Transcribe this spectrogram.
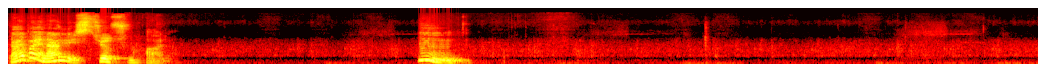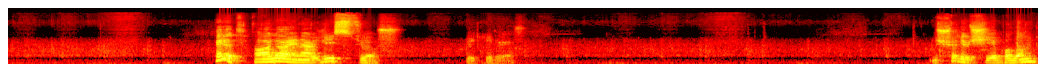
Galiba enerji istiyorsun hala. Hmm. Evet, hala enerji istiyor. Duruyor. Şöyle bir şey yapalım.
